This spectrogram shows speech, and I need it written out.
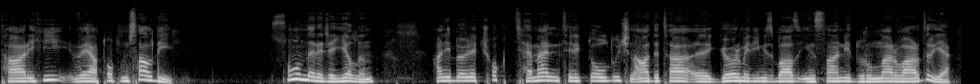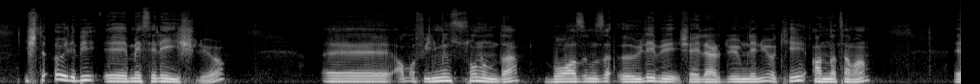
tarihi veya toplumsal değil. Son derece yalın, hani böyle çok temel nitelikte olduğu için adeta e, görmediğimiz bazı insani durumlar vardır ya. İşte öyle bir e, meseleyi işliyor. E, ama filmin sonunda boğazınıza öyle bir şeyler düğümleniyor ki anlatamam. E,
